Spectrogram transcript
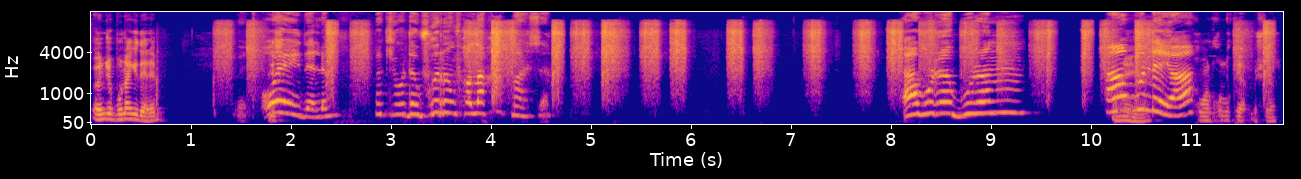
önce buna gidelim. Evet, oraya gidelim. Bak orada fırın falan varsa. Aa bura buranın. Ha Bu ne bu ya? ne ya? Korkuluk yapmışlar.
